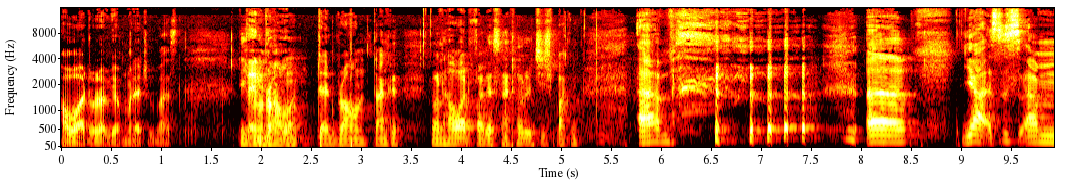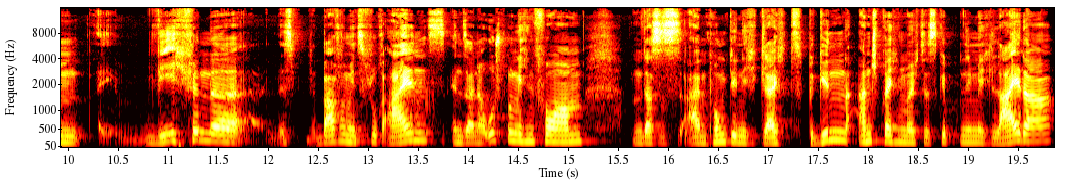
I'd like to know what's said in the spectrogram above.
Howard oder wie auch immer der Typ heißt. Nicht Dan Ron Brown. Howard. Dan Brown, danke. Ron Howard war der Scientology-Spacken. Ähm, äh, ja, es ist, ähm, wie ich finde, ist Baphomets Fluch 1 in seiner ursprünglichen Form. Und das ist ein Punkt, den ich gleich zu Beginn ansprechen möchte. Es gibt nämlich leider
